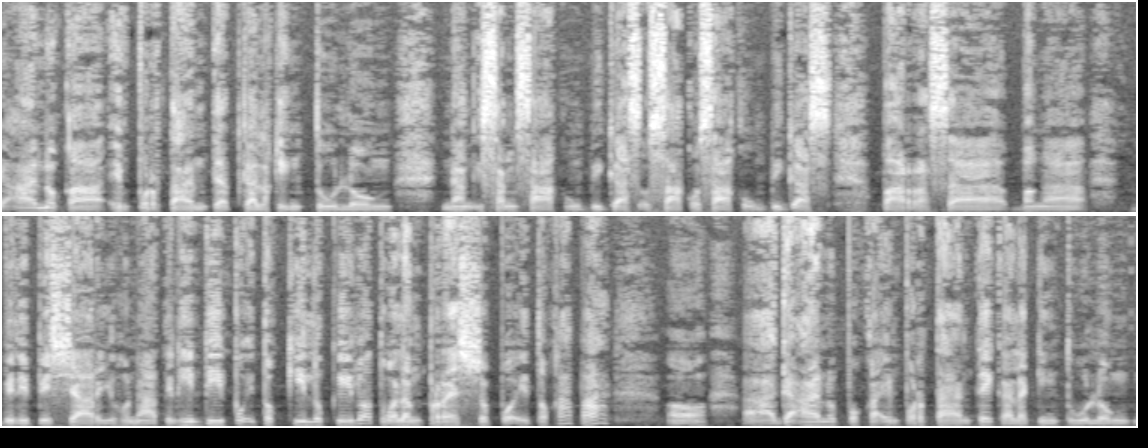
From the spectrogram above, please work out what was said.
Gaano ka importante at kalaking tulong ng isang sakong bigas o sako-sakong bigas para sa mga benepisyaryo ho natin. Hindi po ito kilo-kilo at walang presyo po ito kapa. Oo. Ah, gaano po ka-importante, kalaking tulong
